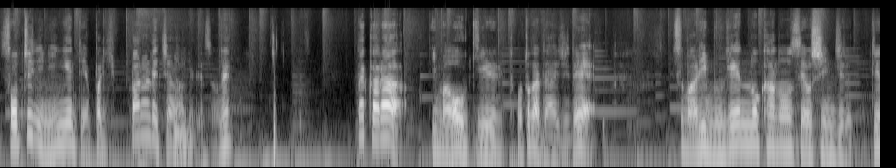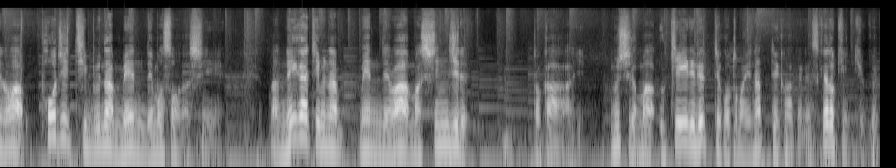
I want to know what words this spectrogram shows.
そっちに人間ってやっぱり引っ張られちゃうわけですよね。だから今を受け入れるってことが大事でつまり無限の可能性を信じるっていうのはポジティブな面でもそうだし、まあ、ネガティブな面ではま信じるとかむしろま受け入れるっていう言葉になっていくわけですけど結局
